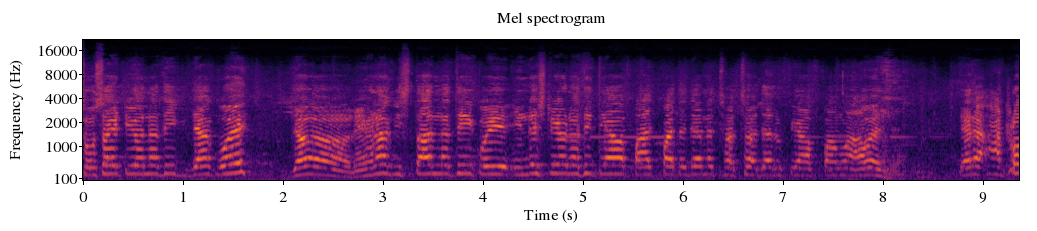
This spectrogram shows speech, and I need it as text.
સોસાયટીઓ નથી, જ્યાં કોઈ રહેણાંક વિસ્તાર નથી, કોઈ ઇન્ડસ્ટ્રીઓ નથી, ત્યાં પાંચ પાંચ હજાર ને છ છ હજાર રૂપિયા આપવામાં આવે છે. ત્યારે આટલો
